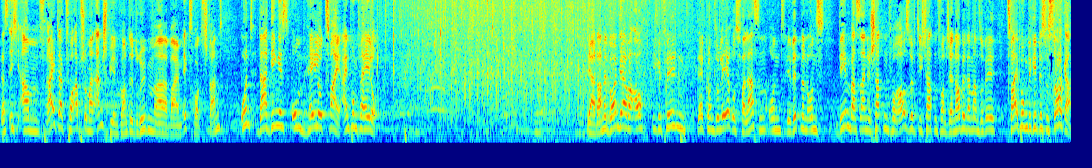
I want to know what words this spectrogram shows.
das ich am Freitag vorab schon mal anspielen konnte, drüben äh, beim Xbox-Stand. Und da ging es um Halo 2. Ein Punkt für Halo. Ja, damit wollen wir aber auch die Gefilden der Consoleros verlassen und wir widmen uns dem, was seine Schatten vorauswirft, die Schatten von Tschernobyl, wenn man so will. Zwei Punkte gibt es für Stalker.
